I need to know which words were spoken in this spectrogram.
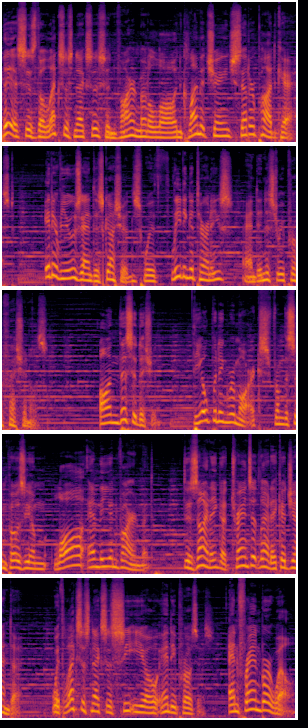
This is the LexisNexis Environmental Law and Climate Change Center podcast. Interviews and discussions with leading attorneys and industry professionals. On this edition, the opening remarks from the symposium Law and the Environment Designing a Transatlantic Agenda with LexisNexis CEO Andy Prozes and Fran Burwell,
